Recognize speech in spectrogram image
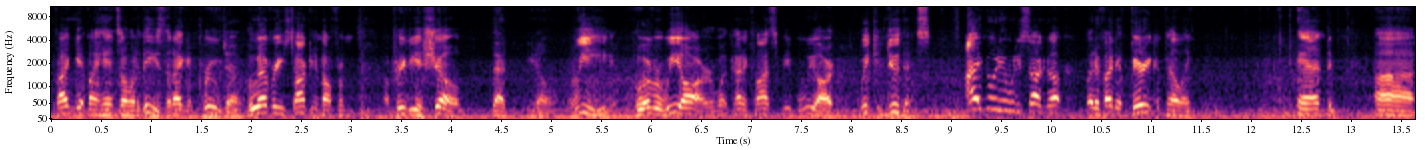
If I can get my hands on one of these, then I can prove to whoever he's talking about from a previous show that you know we, whoever we are, what kind of class of people we are, we can do this. I have no idea what he's talking about, but I find it very compelling. And uh,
